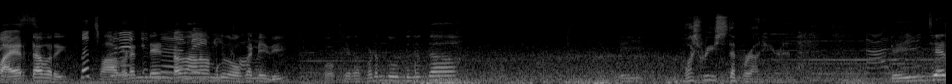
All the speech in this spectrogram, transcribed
ഫയർ ടവർ അപ്പൊ അവിടെ എന്താ ഉണ്ടോന്നാണ് നമുക്ക് നോക്കേണ്ടത്. ഓക്കെ അവിടെ എന്തോ ഉണ്ട്. ഇതെന്താ? ഡേ- Watch where you step around here, Em. Danger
